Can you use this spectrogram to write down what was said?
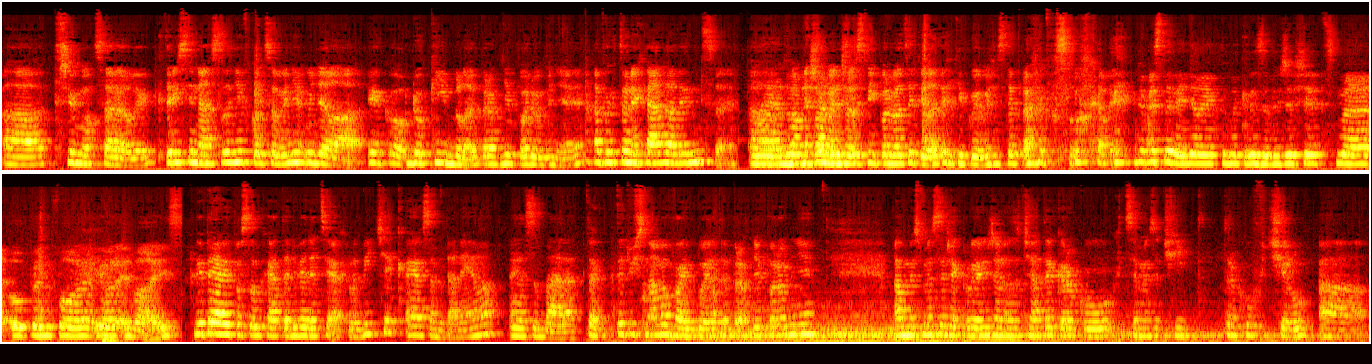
a tři mozzarelly, který si následně v kocovině udělá jako do kýble pravděpodobně a pak to nechá na lince. Ale já to mám naše manželství po 20 letech děkujeme, že jste právě poslouchali. Kdybyste věděli, jak tuhle krizi vyřešit, jsme open for your advice. Vy právě posloucháte dvě deci a chlebíček a já jsem Daniela. A já jsem Bára. Tak teď už s náma vibujete pravděpodobně. A my jsme si řekli, že na začátek roku chceme začít trochu v chillu a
